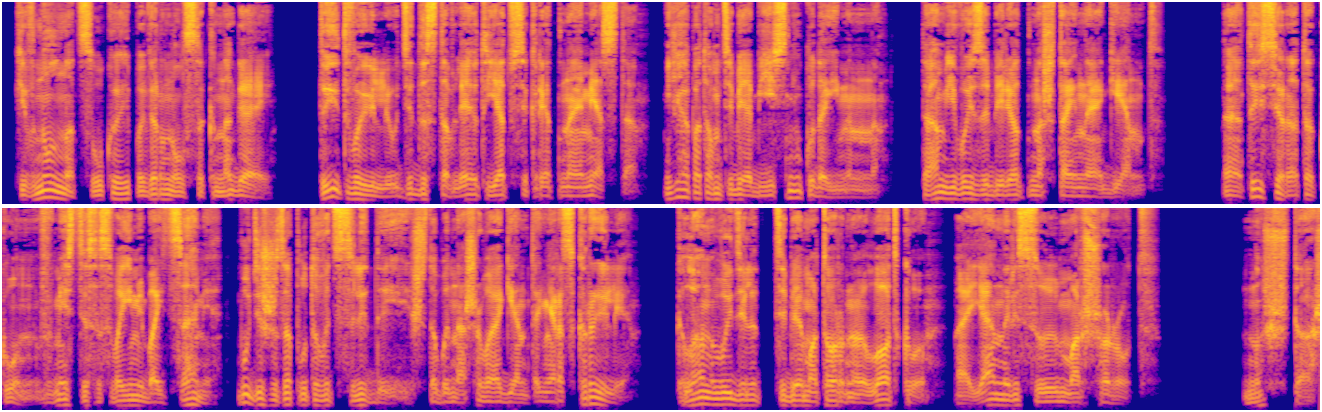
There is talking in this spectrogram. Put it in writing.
— кивнул Нацука и повернулся к Нагай. «Ты и твои люди доставляют яд в секретное место. Я потом тебе объясню, куда именно. Там его и заберет наш тайный агент. А ты, Сиратакун, вместе со своими бойцами будешь запутывать следы, чтобы нашего агента не раскрыли. Клан выделит тебе моторную лодку, а я нарисую маршрут». Ну что ж,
